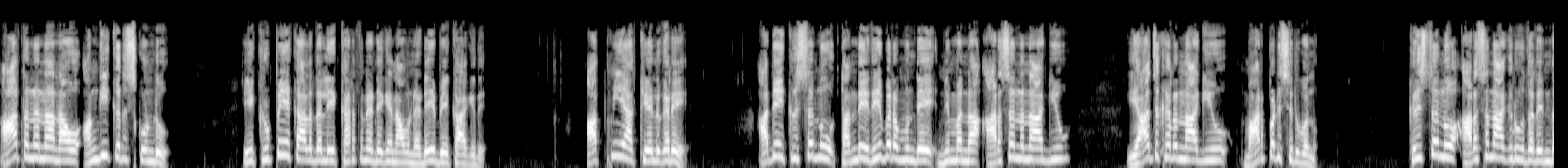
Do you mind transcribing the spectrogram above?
ಆತನನ್ನು ನಾವು ಅಂಗೀಕರಿಸಿಕೊಂಡು ಈ ಕೃಪೆಯ ಕಾಲದಲ್ಲಿ ಕರ್ತನೆಡೆಗೆ ನಾವು ನಡೆಯಬೇಕಾಗಿದೆ. ಆತ್ಮೀಯ ಕೇಳುಗರೆ, ಅದೇ ಕ್ರಿಸ್ತನು ತಂದೆ ದೇವರ ಮುಂದೆ ನಿಮ್ಮನ್ನ ಅರಸನನ್ನಾಗಿಯೂ, ಯಾಜಕರನ್ನಾಗಿಯೂ ಮಾರ್ಪಡಿಸಿರುವನು. ಕ್ರಿಸ್ತನು ಅರಸನಾಗಿರುವುದರಿಂದ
